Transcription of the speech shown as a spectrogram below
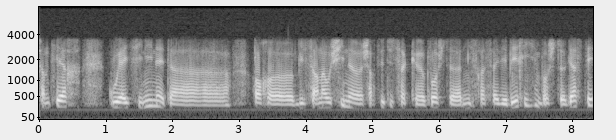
xantier uh, sartututzak uh, bost administrazaile berri, bost gazte,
